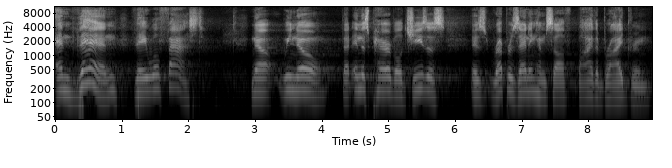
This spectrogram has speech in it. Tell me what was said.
and then they will fast. Now, we know that in this parable, Jesus is representing himself by the bridegroom.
